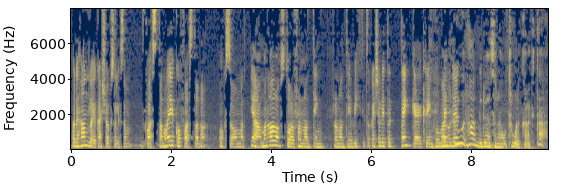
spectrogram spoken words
och det handlar ju kanske också liksom fastan och ekofastan också om att ja, man avstår från någonting, från någonting viktigt och kanske lite tänker kring hur man... Men och det, hur hade du en sån här otrolig karaktär?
